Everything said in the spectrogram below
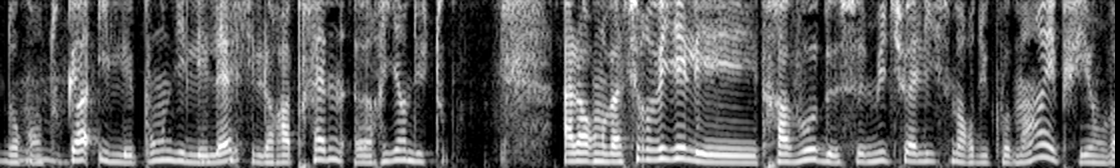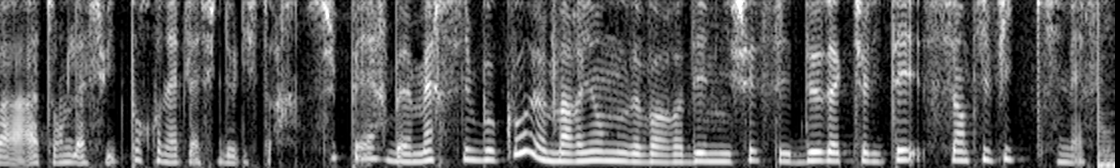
Donc en tout cas, ils les pondent, ils les laissent, ils leur apprennent euh, rien du tout. Alors on va surveiller les travaux de ce mutualisme hors du commun, et puis on va attendre la suite pour connaître la suite de l'histoire. Super, ben merci beaucoup Marion de nous avoir déniché ces deux actualités scientifiques. Merci.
